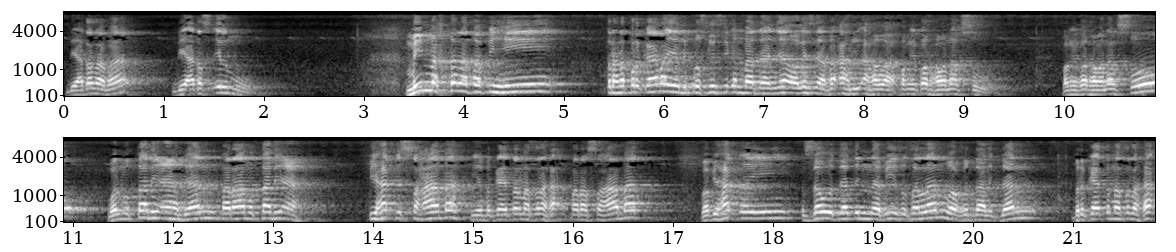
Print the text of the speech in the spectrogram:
Di atas apa? Di atas ilmu. Mimma ikhtalafa fihi terhadap perkara yang diperselisihkan badannya oleh siapa? Ahli ahwa pengikut hawa nafsu. Pengikut hawa nafsu wal muttadi'ah dan para muttadi'ah. Fi haqqi sahabah yang berkaitan masalah para sahabat wa fi haqqi zaujatin nabi sallallahu alaihi wasallam wa dan berkaitan masalah hak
